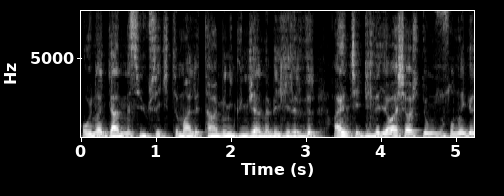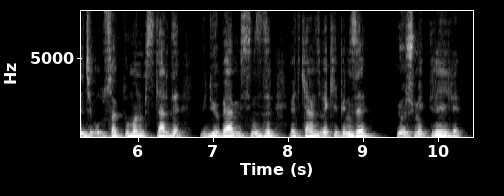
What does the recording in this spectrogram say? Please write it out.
oyuna gelmesi yüksek ihtimalle tahmini güncelleme bilgileridir. Aynı şekilde yavaş yavaş videomuzun sonuna gelecek olursak da umarım sizler de videoyu beğenmişsinizdir. Evet kendinize bakın hepinize görüşmek dileğiyle.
